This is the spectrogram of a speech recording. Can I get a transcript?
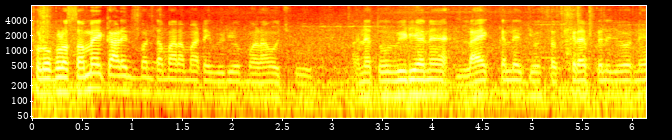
થોડો ઘણો સમય કાઢીને પણ તમારા માટે વીડિયો બનાવું છું. અને તો વિડીયોને લાઈક કરી લેજો, સબસ્ક્રાઈબ કરી લેજો અને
